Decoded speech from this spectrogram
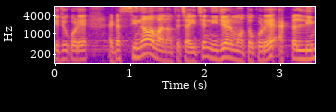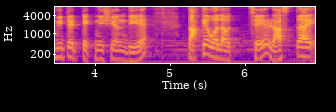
কিছু করে একটা সিনেমা বানাতে চাইছে নিজের মতো করে একটা লিমিটেড টেকনিশিয়ান দিয়ে। তাকে বলা হচ্ছে রাস্তায়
